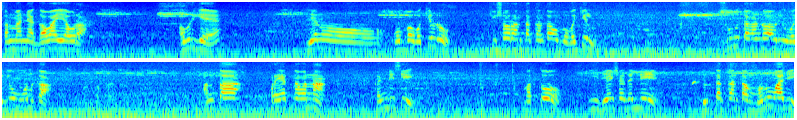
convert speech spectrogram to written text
ಸನ್ಮಾನ್ಯ ಗವಾಯಿ ಅವರ, ಅವರಿಗೆ ಏನು ಒಬ್ಬ ವಕೀಲರು, ಕಿಶೋರ್ ಅಂತಕ್ಕಂಥ ಒಬ್ಬ ವಕೀಲ್, ಸೂ ತಗೊಂಡು ಅವರಿಗೆ ಒಗೆಯುವ ಮೂಲಕ ಅಂಥ ಪ್ರಯತ್ನವನ್ನು ಖಂಡಿಸಿ ಮತ್ತು ಈ ದೇಶದಲ್ಲಿ ಇರ್ತಕ್ಕಂಥ ಮನುವಾದಿ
